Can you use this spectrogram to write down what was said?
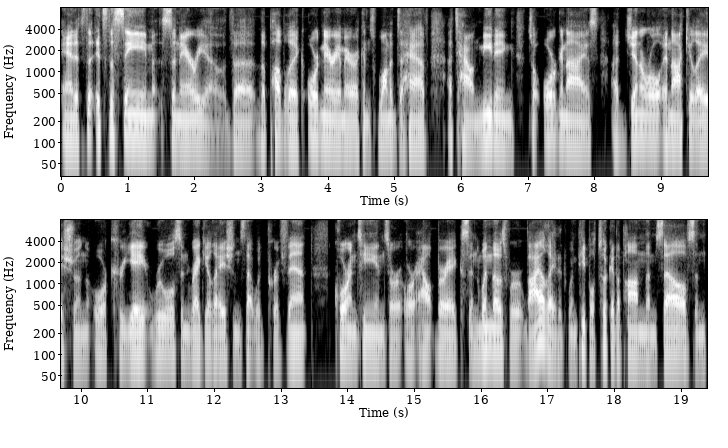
and it's the it's the same scenario. The the public, ordinary Americans wanted to have a town meeting to organize a general inoculation or create rules and regulations that would prevent quarantines or, or outbreaks. And when those were violated, when people took it upon themselves and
